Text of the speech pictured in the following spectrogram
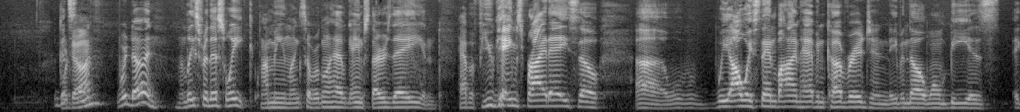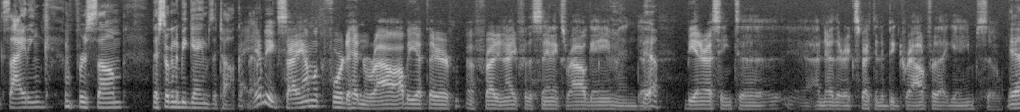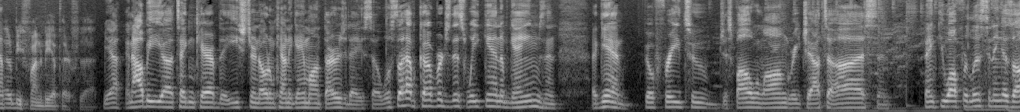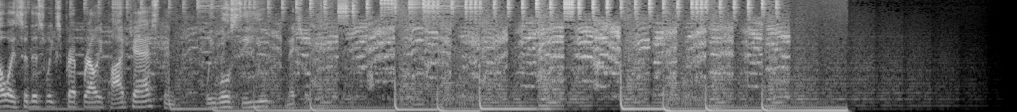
Good We're stuff. done? We're done, at least for this week. I mean, like, so we're going to have games Thursday and have a few games Friday. So uh, we always stand behind having coverage, and even though it won't be as exciting for some, there's still going to be games to talk about. It'll be exciting. I'm looking forward to heading to Ryle. I'll be up there uh, Friday night for the St. X Ryle game, and uh, Yeah. Be interesting to. I know they're expecting a big crowd for that game, so Yeah. it'll be fun to be up there for that. Yeah, and I'll be uh, taking care of the Eastern Oldham County game on Thursday. So we'll still have coverage this weekend of games. And again, feel free to just follow along, reach out to us. And thank you all for listening, as always, to this week's Prep Rally podcast. And we will see you next week.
